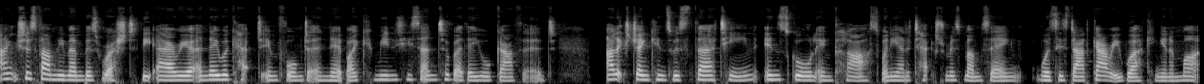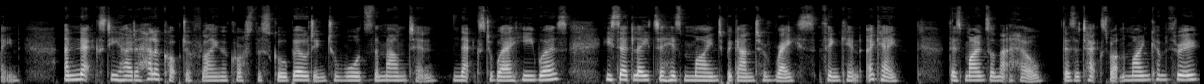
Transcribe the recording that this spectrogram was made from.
Anxious family members rushed to the area and they were kept informed at a nearby community centre where they all gathered. Alex Jenkins was 13 in school in class when he had a text from his mum saying, Was his dad Gary working in a mine? And next he heard a helicopter flying across the school building towards the mountain next to where he was. He said later his mind began to race, thinking, Okay, there's mines on that hill. There's a text about the mine come through.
